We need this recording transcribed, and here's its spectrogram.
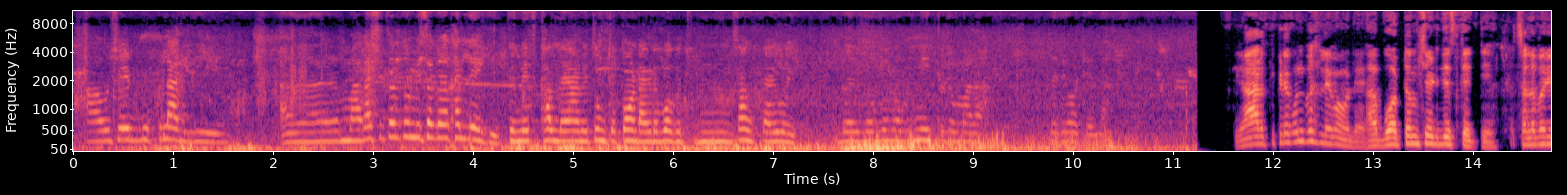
औषध भूक लागली. अं, मागाशी तर तुम्ही सगळं खाल्लंय की. तुम्हीच खाल्लंय आम्ही तुमच्या तोंडाकडे बघत हम्म, सांगताय वय. बर बघू मग नेते तुम्हाला. तरी हॉटेलला यार तिकडे कोण बसले मावले? बॉटम शेट दिसतात ते. चला बरी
